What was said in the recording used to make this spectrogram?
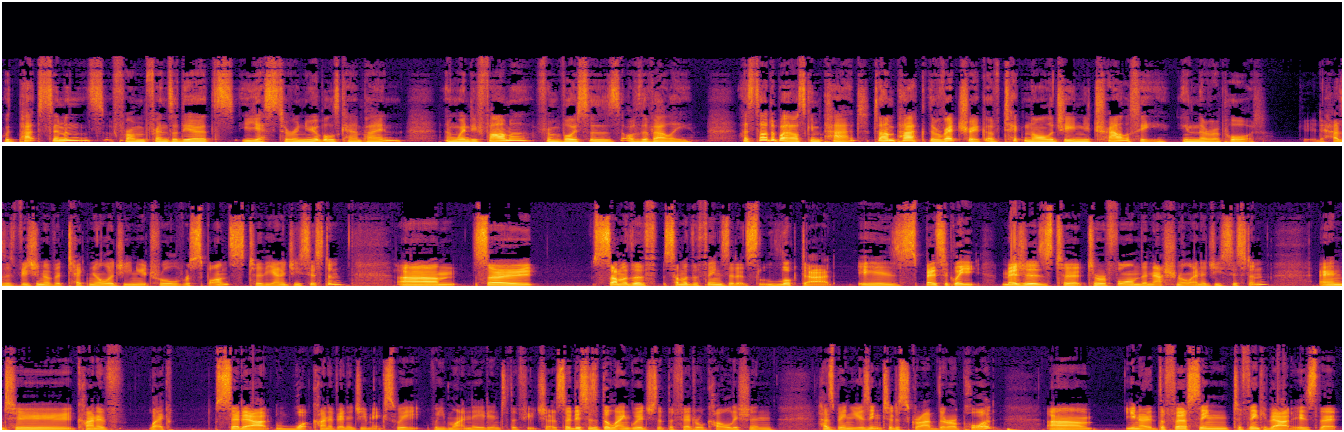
with Pat Simmons from Friends of the Earth's Yes to Renewables campaign and Wendy Farmer from Voices of the Valley. I started by asking Pat to unpack the rhetoric of technology neutrality in the report. It has a vision of a technology neutral response to the energy system. Um, so some of the some of the things that it's looked at is basically measures to to reform the national energy system and to kind of like set out what kind of energy mix we, we might need into the future. So this is the language that the federal coalition has been using to describe the report um, you know, the first thing to think about is that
